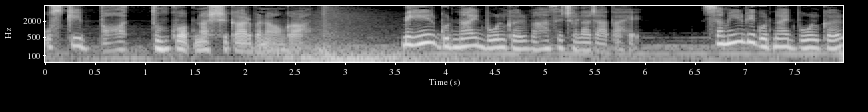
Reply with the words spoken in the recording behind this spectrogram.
उसके बाद तुमको अपना शिकार बनाऊँगा। मिहिर गुड नाइट बोलकर वहाँ से चला जाता है। समीर भी गुड नाइट बोलकर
